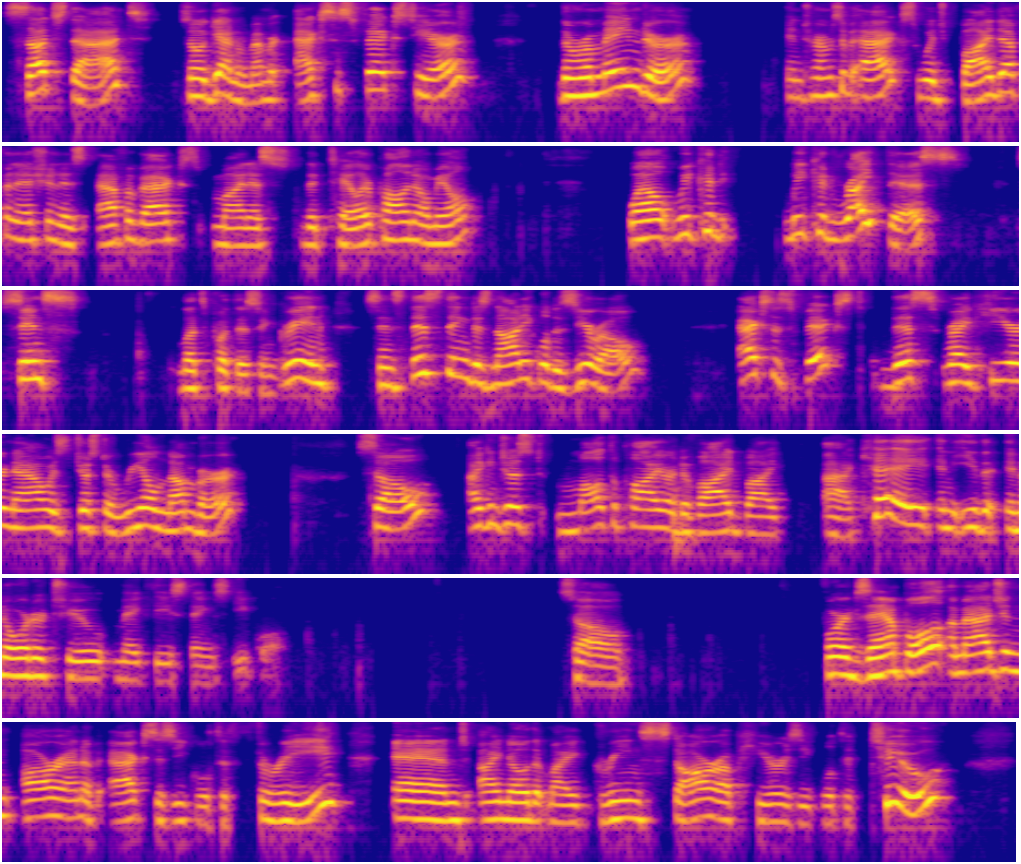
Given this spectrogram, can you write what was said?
such that, so again, remember x is fixed here, the remainder in terms of x, which by definition is f of x minus the Taylor polynomial, well, we could we could write this since, let's put this in green, since this thing does not equal to zero, x is fixed. This right here now is just a real number. So I can just multiply or divide by uh, k in either in order to make these things equal. So for example, imagine Rn of x is equal to three, and I know that my green star up here is equal to two,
